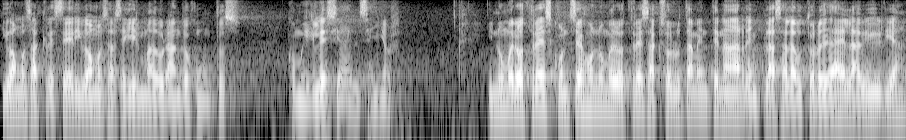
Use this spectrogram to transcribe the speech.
Y vamos a crecer y vamos a seguir madurando juntos como iglesia del Señor. Y número tres, consejo número tres, absolutamente nada reemplaza la autoridad de la Biblia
